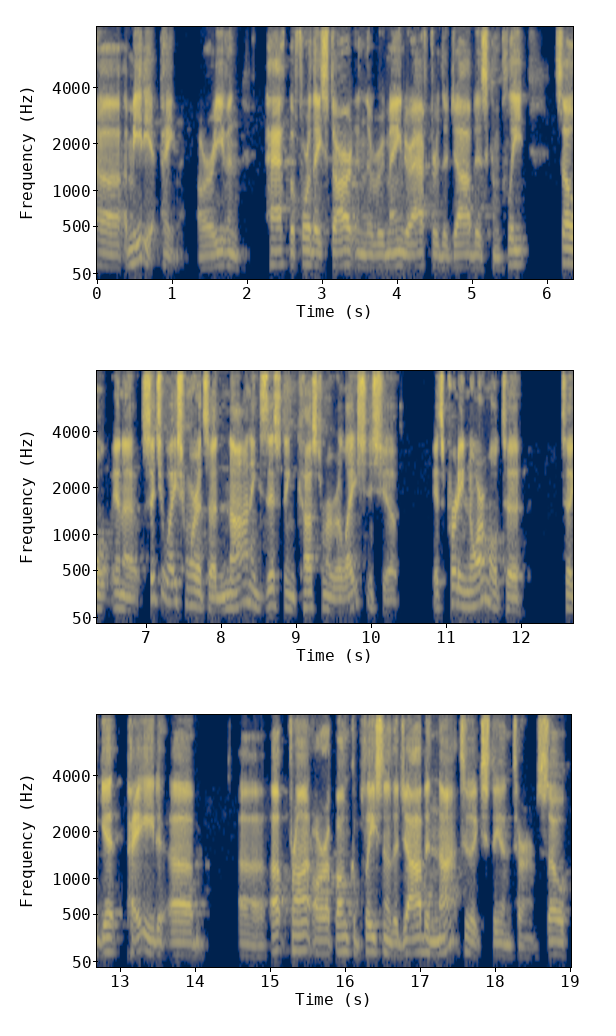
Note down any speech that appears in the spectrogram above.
uh, immediate payment, or even half before they start and the remainder after the job is complete. So in a situation where it's a non-existing customer relationship, it's pretty normal to to get paid um, uh, upfront or upon completion of the job and not to extend terms. So,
